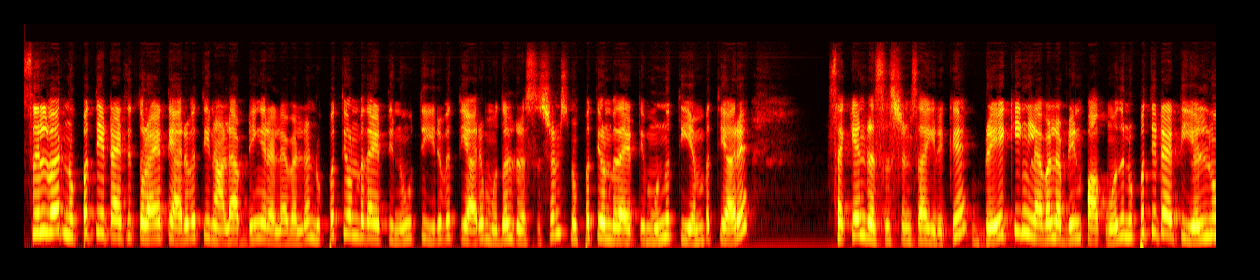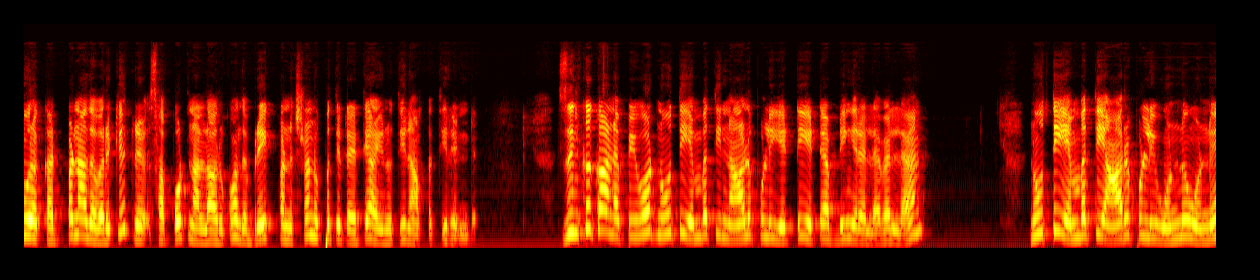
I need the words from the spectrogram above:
சில்வர் முப்பத்தி எட்டாயிரத்தி தொள்ளாயிரத்தி அறுபத்தி நாலு அப்படிங்கிற லெவலில் முப்பத்தி ஒன்பதாயிரத்தி நூற்றி இருபத்தி ஆறு முதல் ரெசிஸ்டன்ஸ் முப்பத்தி ஒன்பதாயிரத்தி முந்நூற்றி எண்பத்தி ஆறு செகண்ட் ரெசிஸ்டன்ஸாக இருக்குது பிரேக்கிங் லெவல் அப்படின்னு பார்க்கும்போது முப்பத்தெட்டாயிரத்தி எழுநூறை கட் பண்ணாத வரைக்கும் சப்போர்ட் நல்லாயிருக்கும் அந்த அதை பிரேக் பண்ணுச்சுன்னா முப்பத்தெட்டாயிரத்தி ஐநூற்றி நாற்பத்தி ரெண்டு. ஜிங்க்குக்கான பிவோட் நூற்றி எண்பத்தி நாலு புள்ளி எட்டு எட்டு அப்படிங்கிற லெவலில் நூற்றி எண்பத்தி ஆறு புள்ளி ஒன்று ஒன்று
